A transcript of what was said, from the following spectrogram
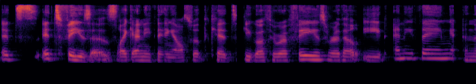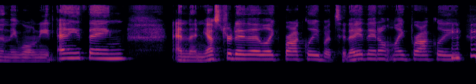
It's it's phases like anything else with kids. You go through a phase where they'll eat anything and then they won't eat anything. And then yesterday they like broccoli, but today they don't like broccoli.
